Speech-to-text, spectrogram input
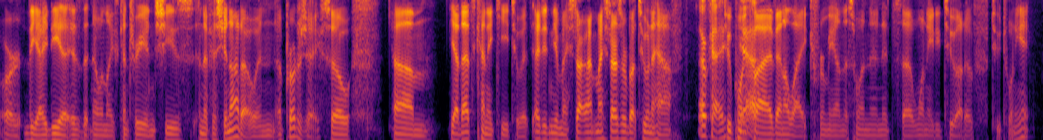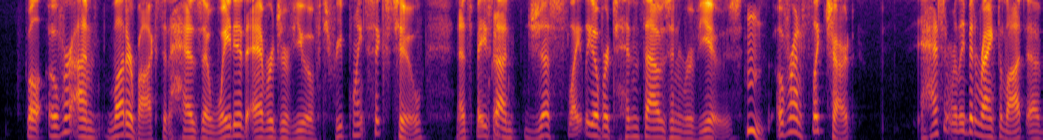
or the idea is that no one likes country, and she's an aficionado and a protege. So, um, yeah, that's kind of key to it. I didn't give my star. My stars are about two and a half. Okay. Two point yeah. five and a like for me on this one, and it's uh, one eighty two out of two twenty eight. Well, over on Letterboxd, it has a weighted average review of 3.62. That's based Okay. on just slightly over 10,000 reviews. Hmm. Over on Flickchart, it hasn't really been ranked a lot. Uh,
